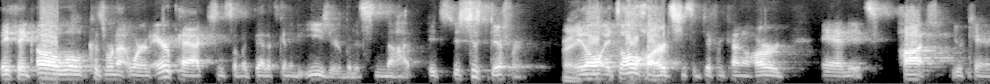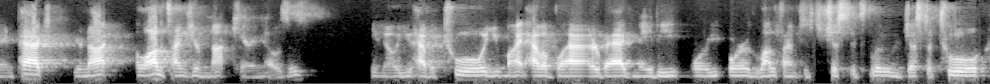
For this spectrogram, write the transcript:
they think, oh, well, because we're not wearing air packs and stuff like that, it's going to be easier, but it's not. It's, it's just different. Right. It all, it's all hard. It's just a different kind of hard. And it's hot. You're carrying packs. You're not, a lot of times, you're not carrying hoses. You know, you have a tool. You might have a bladder bag, maybe, or, or a lot of times it's just, it's literally just a tool.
